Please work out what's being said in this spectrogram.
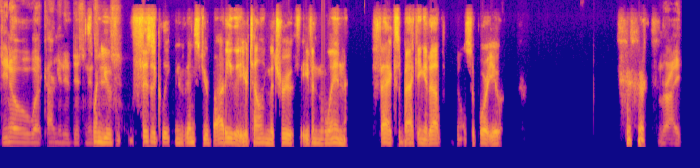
do you know what cognitive dissonance It's when is? you've physically convinced your body that you're telling the truth, even when facts backing it up don't support you. Right.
